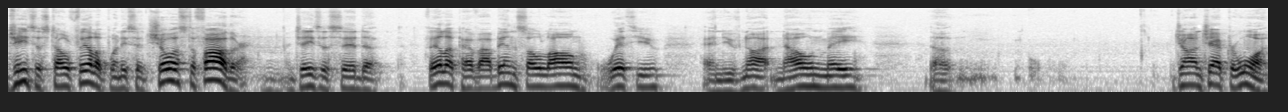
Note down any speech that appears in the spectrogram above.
Jesus told Philip when he said, Show us the Father. And Jesus said, uh, Philip, have I been so long with you and you've not known me? Uh, John chapter 1.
